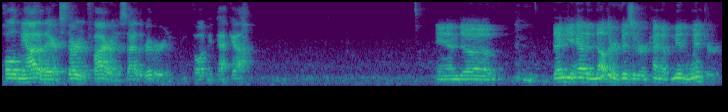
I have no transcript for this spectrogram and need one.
hauled me out of there and started a fire on the side of the river and, and thawed me back out. And uh, then you had another visitor kind of midwinter.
